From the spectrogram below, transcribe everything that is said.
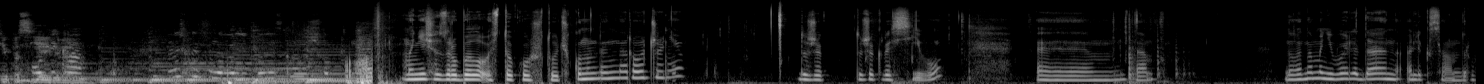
типа. Мені ще зробили ось таку штучку на день народження. Дуже, дуже красиво. Ем, да. Ну, вона мені виглядає на Олександру.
